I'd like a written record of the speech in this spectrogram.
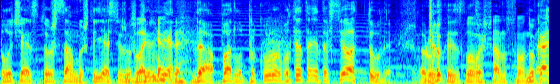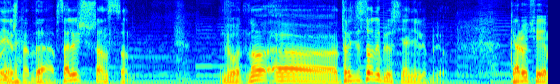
получается то же самое, что я сижу Блатняк, в тюрьме, да? да, падла прокурор, вот это это все оттуда. Русское слово шансон. ну такое, конечно, да, абсолютно шансон. Вот, но э, традиционный блюз я не люблю. Короче,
